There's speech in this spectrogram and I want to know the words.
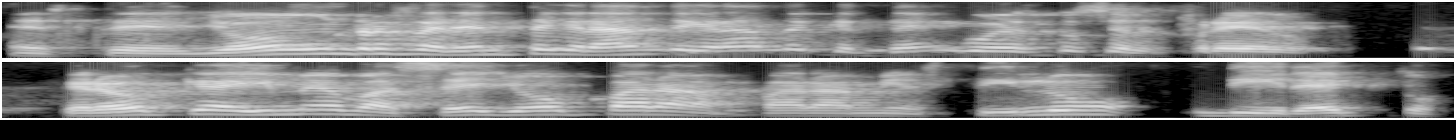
Este, yo un referente grande, grande que tengo es José Alfredo. Creo que ahí me basé yo para, para mi estilo directo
